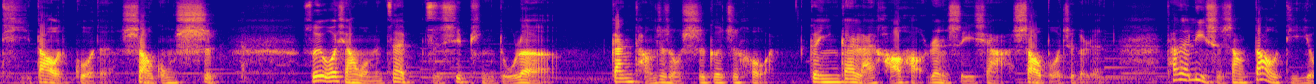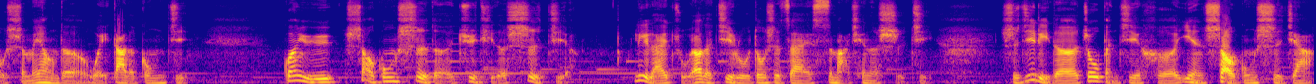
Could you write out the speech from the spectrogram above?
提到过的少公氏，所以我想我们在仔细品读了《甘棠》这首诗歌之后啊，更应该来好好认识一下少伯这个人，他在历史上到底有什么样的伟大的功绩？关于少公氏的具体的事迹啊，历来主要的记录都是在司马迁的《史记》。《史记》里的《周本纪》和《燕少公世家》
